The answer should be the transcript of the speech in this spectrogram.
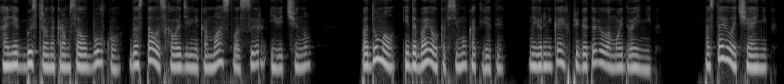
Олег быстро накромсал булку, достал из холодильника масло, сыр и ветчину. Подумал и добавил ко всему котлеты. Наверняка их приготовила мой двойник. Поставила чайник,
